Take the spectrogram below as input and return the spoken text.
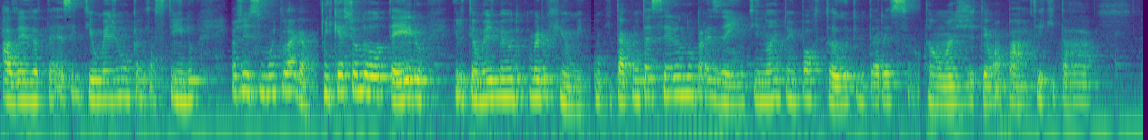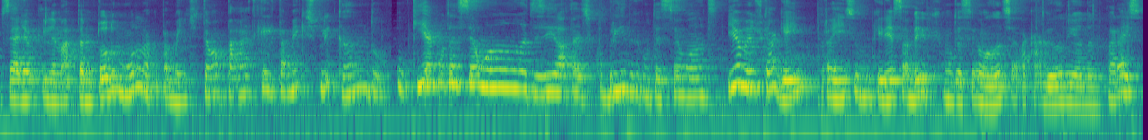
às vezes até sentir o mesmo que ela está assistindo. Eu achei isso muito legal. Em questão do roteiro, ele tem o mesmo erro do primeiro filme. O que está acontecendo no presente não é tão importante, interessante. Então a gente tem uma parte que está o serial killer matando todo mundo no acampamento, tem uma parte que ele tá meio que explicando o que aconteceu antes e ela tá descobrindo o que aconteceu antes. E eu mesmo caguei pra isso, não queria saber o que aconteceu antes, ela cagando e andando para isso.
